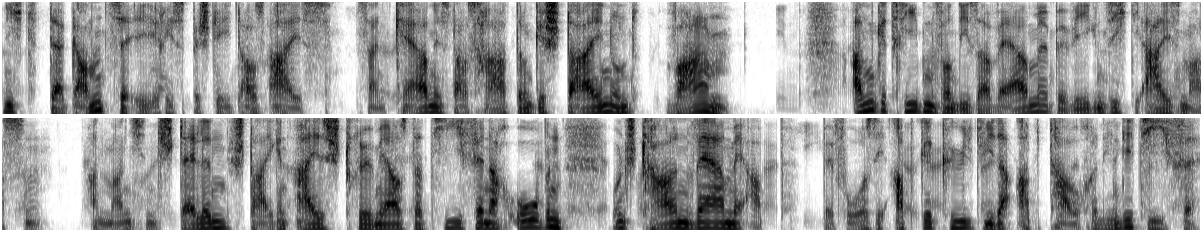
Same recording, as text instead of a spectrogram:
nicht der ganze Eris besteht aus Eis. Sein Kern ist aus hartem Gestein und warm. Angetrieben von dieser Wärme bewegen sich die Eismassen. An manchen Stellen steigen Eisströme aus der Tiefe nach oben und strahlen Wärme ab, bevor sie abgekühlt wieder abtauchen in die Tiefe.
